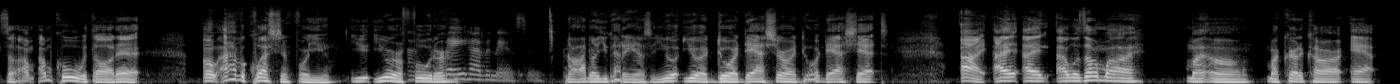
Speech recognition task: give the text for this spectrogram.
So I'm I'm cool with all that. Um, I have a question for you. You you're a fooder. They have an answer. No, I know you got an answer. You're you're a door dasher or a door dashette. All right, I, I I was on my my um my credit card app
